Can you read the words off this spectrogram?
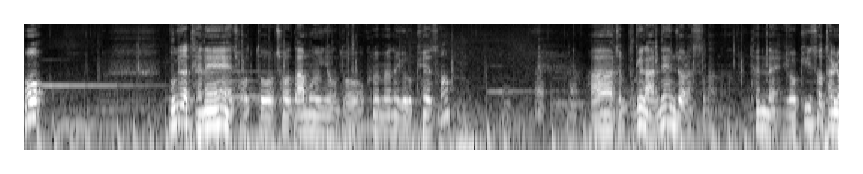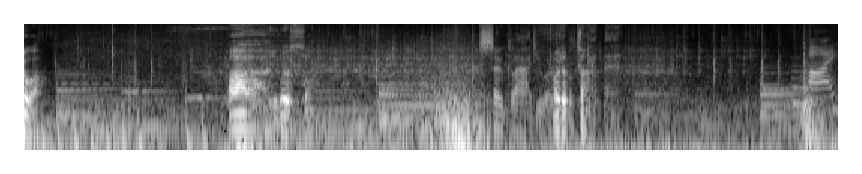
어? 무게가 되네. 저것도 저 나무 인형도 그러면은 이렇게 해서 아, 저 무게가 안 되는 줄 알았어 나는. 됐네. 여기서 달려가. 아, 이거였어. So glad you were able to 어렵다. get there. I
